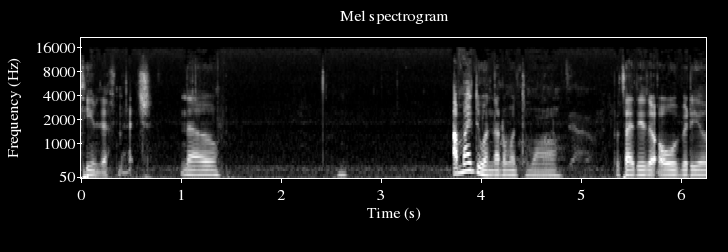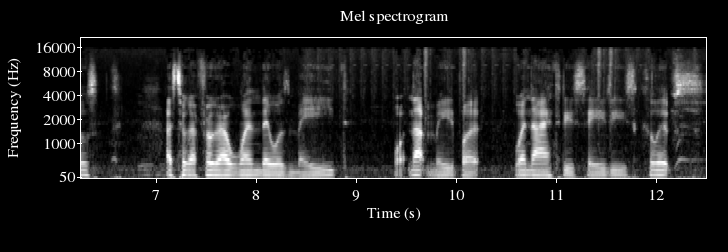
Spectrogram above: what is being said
Team Deathmatch. No. I might do another one tomorrow. Besides, these are old videos. I still gotta figure out when they was made. Well, not made, but when I actually save these clips.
